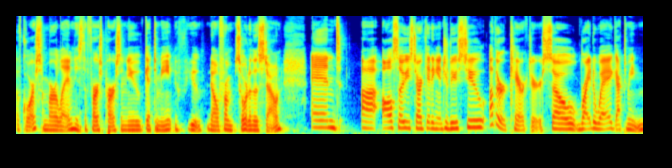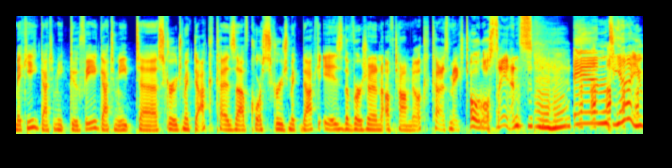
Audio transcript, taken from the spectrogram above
of course, Merlin. He's the first person you get to meet if you know from Sword of the Stone. And uh, also, you start getting introduced to other characters. So right away, got to meet Mickey, got to meet Goofy, got to meet uh, Scrooge McDuck, because of course Scrooge McDuck is the version of Tom Nook, because makes total sense. And yeah, you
